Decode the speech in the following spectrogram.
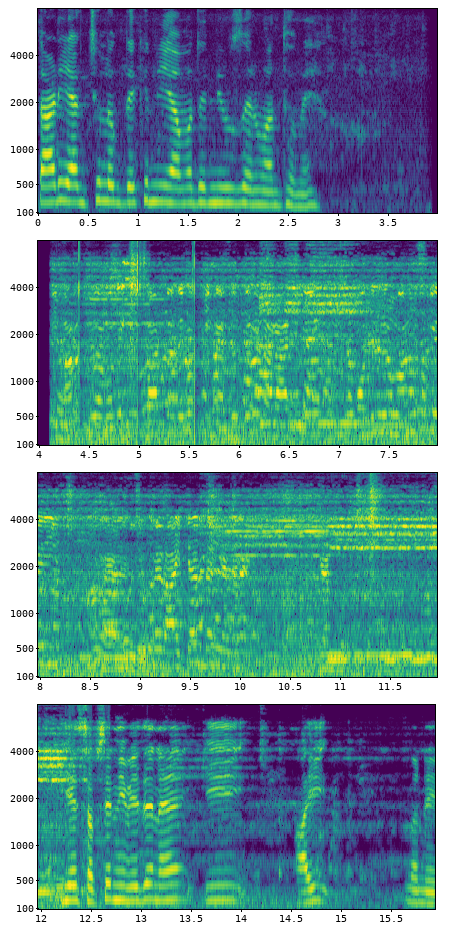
তারই এক ঝলক দেখে নিয়ে আমাদের নিউজের মাধ্যমে এই মানব সেবার মধ্যে কি বার্তা দেবেন কি মেসেজ দেবেন আর আজকে কতজন মানুষকে এই আহ, চোখের আই ক্যাম্প ক্যাম্প করছে ये सबसे निवेदन है कि आई मैंने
